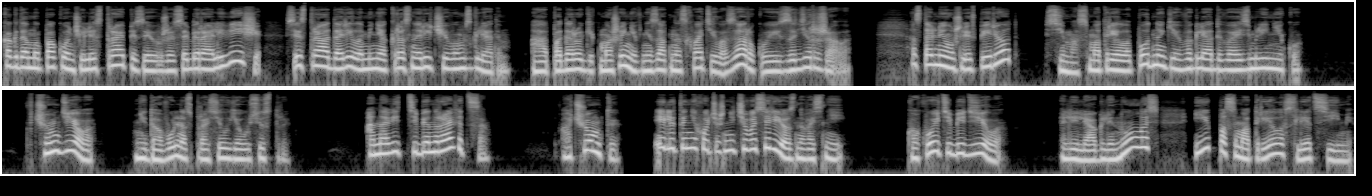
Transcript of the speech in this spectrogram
Когда мы покончили с трапезой и уже собирали вещи, сестра одарила меня красноречивым взглядом, а по дороге к машине внезапно схватила за руку и задержала. Остальные ушли вперед. Сима смотрела под ноги, выглядывая землянику. «В чем дело?» — недовольно спросил я у сестры. Она ведь тебе нравится? О чем ты? Или ты не хочешь ничего серьезного с ней? Какое тебе дело? Лиля оглянулась и посмотрела вслед Симе.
